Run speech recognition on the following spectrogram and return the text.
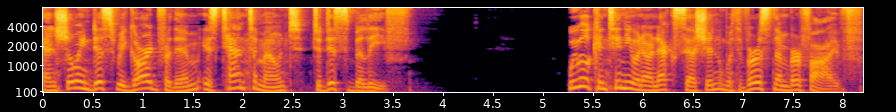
and showing disregard for them is tantamount to disbelief. We will continue in our next session with verse number 5.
